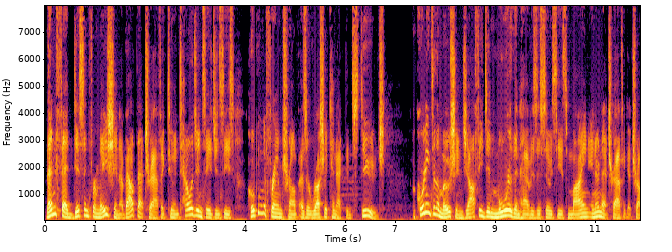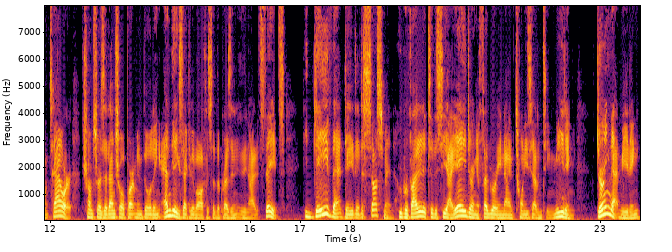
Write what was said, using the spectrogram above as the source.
then fed disinformation about that traffic to intelligence agencies hoping to frame Trump as a Russia connected stooge. According to the motion, Joffe did more than have his associates mine internet traffic at Trump Tower, Trump's residential apartment building, and the executive office of the President of the United States. He gave that data to Sussman, who provided it to the CIA during a February 9, 2017 meeting. During that meeting,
